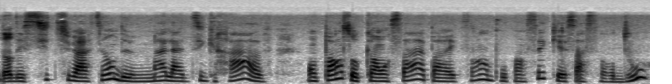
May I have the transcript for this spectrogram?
dans des situations de maladies graves. On pense au cancer par exemple, vous pensez que ça sort d'où?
